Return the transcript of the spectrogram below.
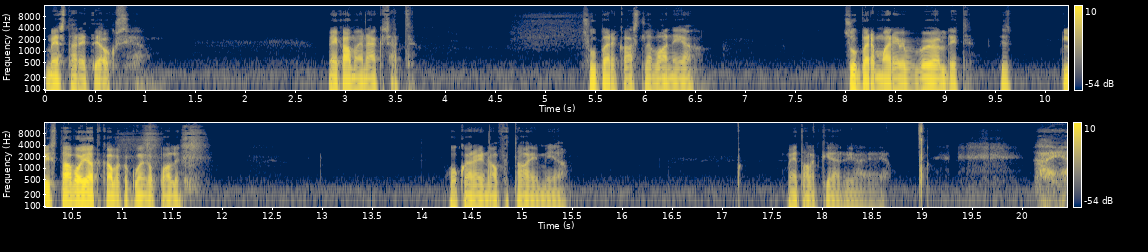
mestariteoksia. Mega Man X, Super Castlevania, Super Mario Worldit. Siis listaa voi jatkaa vaikka kuinka paljon. Ocarina of Timea, Metal Gearia ja... Ai.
